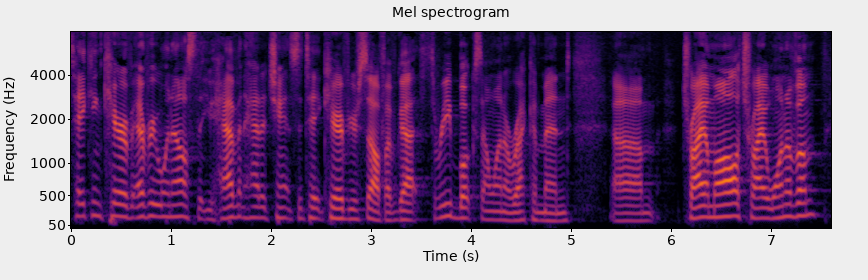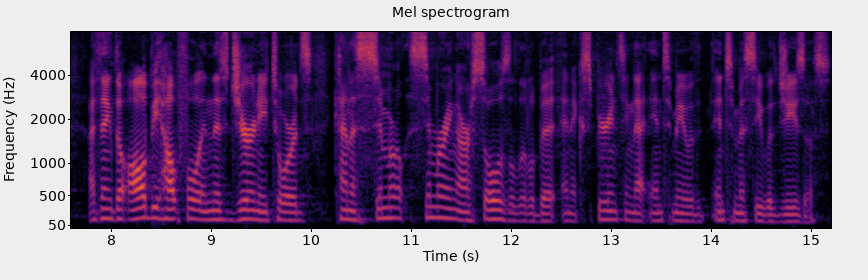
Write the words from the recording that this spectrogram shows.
taking care of everyone else that you haven't had a chance to take care of yourself. I've got three books I want to recommend. Um, try them all, try one of them. I think they'll all be helpful in this journey towards kind of simmer, simmering our souls a little bit and experiencing that intimacy with, intimacy with Jesus.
